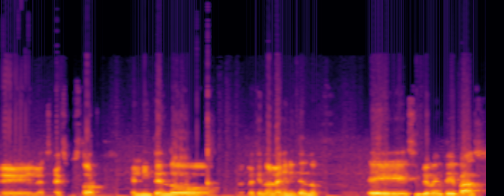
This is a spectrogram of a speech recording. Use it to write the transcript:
eh, Xbox Store, el Nintendo, la tienda online de Nintendo. simplemente vas,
